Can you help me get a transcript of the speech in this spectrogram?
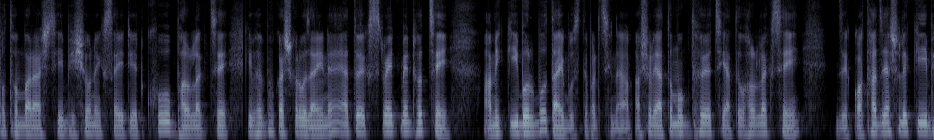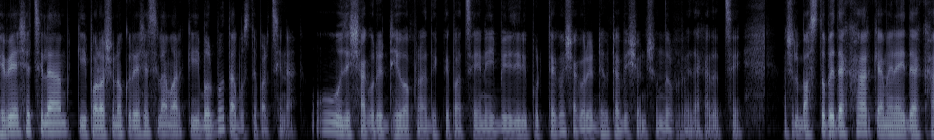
প্রথমবার আসছি, ভীষণ এক্সাইটেড খুব ভালো লাগছে। কীভাবে প্রকাশ করব জানি না। এত এক্সাইটমেন্ট হচ্ছে আমি কি বলব তাই বুঝতে পারছি না। আসলে এত মুগ্ধ হয়েছি, এত ভালো লাগছে যে কথা যে আসলে কি ভেবে এসেছিলাম, কি পড়াশোনা করে এসেছিলাম আর কি বলব তা বুঝতে পারছি না। ও যে সাগরের ঢেউ আপনারা দেখতে পাচ্ছেন, এই ব্রিজের উপর থেকেও সাগরের ঢেউটা ভীষণ সুন্দরভাবে দেখা যাচ্ছে। আসলে বাস্তবে দেখা আর ক্যামেরায় দেখা,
